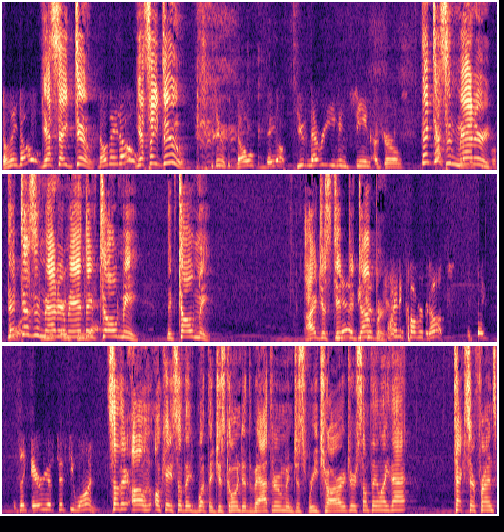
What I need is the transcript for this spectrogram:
No, they don't. Yes, they do. No, they don't. Yes, they do. Dude, no, they don't. You've never even seen a girl's. That doesn't matter. That doesn't matter, said man. do They've told me. They've told me. I just did yeah, the because they're trying to cover it up. It's like it's like Area 51. So they're oh okay. So they what? They just go into the bathroom and just recharge or something like that. Text her friends.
